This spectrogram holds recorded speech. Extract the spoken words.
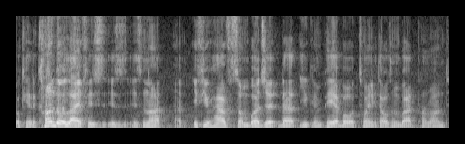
Okay the condo life is is, is not uh, if you have some budget that you can pay about 20,000 baht per month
